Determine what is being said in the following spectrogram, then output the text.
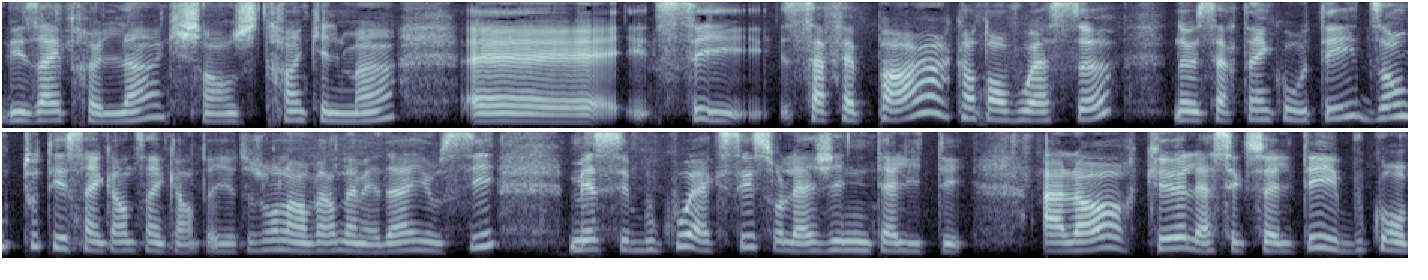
des êtres lents qui changent tranquillement. Euh, ça fait peur quand on voit ça d'un certain côté. Disons que tout est 50-50. Il y a toujours l'envers de la médaille aussi, mais c'est beaucoup axé sur la génitalité. Alors que la sexualité est beaucoup,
